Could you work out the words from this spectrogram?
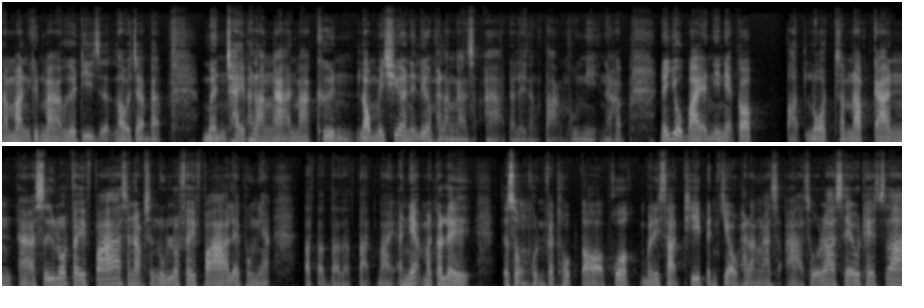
น้ำมันขึ้นมาเพื่อที่เราจะแบบเหมือนใช้พลังงานมากขึ้น เราไม่เชื่อในเรื่องพลังงานสะอาดอะไรต่างๆ พวกนี้นะครับ นโยบายอันนี้เนี่ยก็ ตัดลดสำหรับการซื้อรถไฟฟ้า สนับสนุนรถไฟฟ้าอะไรพวกนี้ตัดตัดตัดตัดตัดไป อันเนี้ยมันก็เลยจะส่งผลกระทบต่อพวกบริษัทที่เป็นเกี่ยวพลังงานสะอาดโซลาเซลล์เทสลา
